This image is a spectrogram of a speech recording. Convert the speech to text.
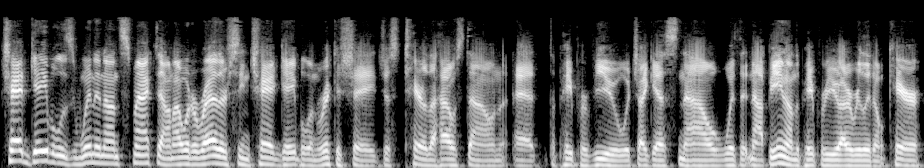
Chad Gable is winning on SmackDown, I would have rather seen Chad Gable and Ricochet just tear the house down at the pay per view. Which I guess now, with it not being on the pay per view, I really don't care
